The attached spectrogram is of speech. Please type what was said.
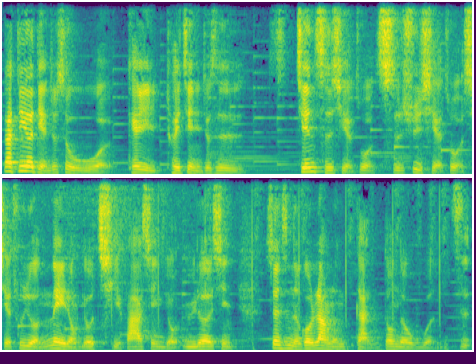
那第二点就是我可以推荐你，就是。坚持写作，持续写作，写出有内容、有启发性、有娱乐性，甚至能够让人感动的文字。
